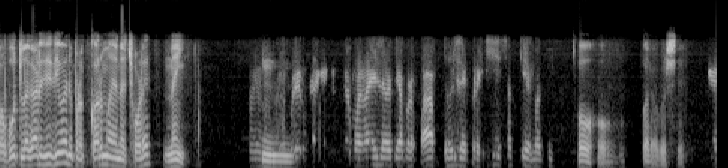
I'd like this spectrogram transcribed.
ભભૂત લગાડી દીધી હોય ને પણ કર્મ એને છોડે નહીં. હમ. આપણે એમ થાય કે ગંગા બનાવી લેવાથી આપણે પાપ ધોઈ લે પણ એ શક્ય નથી. ઓહો બરાબર છે. કે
